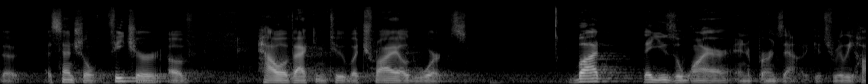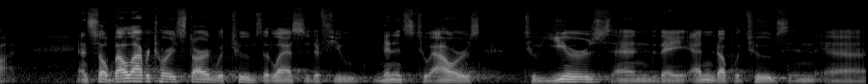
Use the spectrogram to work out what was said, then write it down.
the essential feature of how a vacuum tube, a triode, works. But they use a wire and it burns out. It gets really hot. And so Bell Laboratories started with tubes that lasted a few minutes to hours to years, and they ended up with tubes in, uh,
